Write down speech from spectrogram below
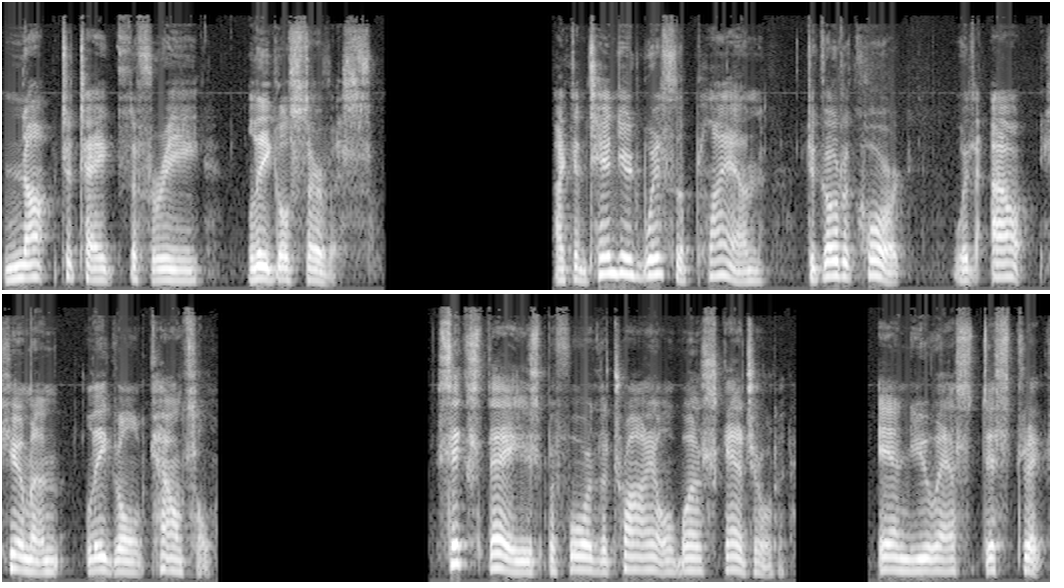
not to take the free legal service. I continued with the plan to go to court without human legal counsel. Six days before the trial was scheduled in U.S. District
